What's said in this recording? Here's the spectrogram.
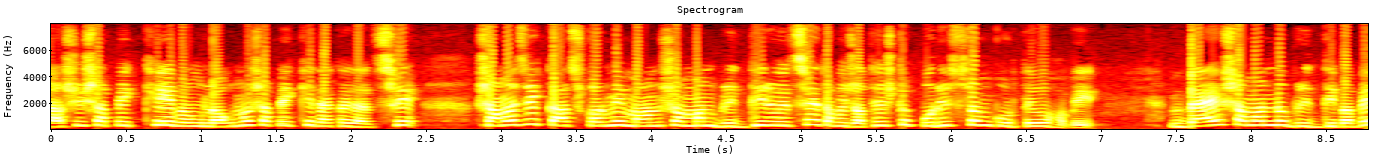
রাশি সাপেক্ষে এবং লগ্ন সাপেক্ষে দেখা যাচ্ছে। সামাজিক কাজকর্মে মান সম্মান বৃদ্ধি রয়েছে, তবে যথেষ্ট পরিশ্রম করতেও হবে। ব্যয় সামান্য বৃদ্ধি পাবে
